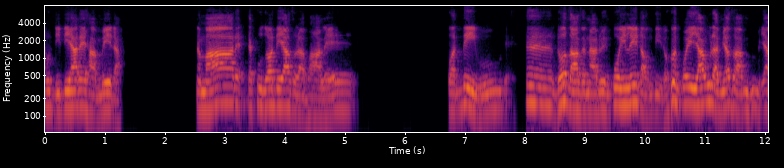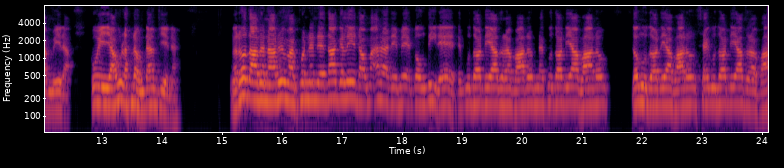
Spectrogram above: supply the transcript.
ဟိုဒီတရားတွေဟာမေးတာနမတဲ့တခုသောတရားဆိုတာဘာလဲဟောသိဘူးတဲ့ ဟမ်ဒေါသာသနာတွင်ကိုရင်လေးတောင်သိတော့ကိုရင်ရဘူးလားမြတ်စွာဘုရားမေးတာကိုရင်ရဘူးလားတောင်တန်းပြေနေငါတို့သာသနာတွင်မှာခုနှစ်နှစ်သားကလေးတောင်မှအဲ့ဒါတွေမေးအကုန်သိတယ်တခုသောတရားဆိုတာဘာတော့နှစ်ခုသောတရားဘာတော့သုံးခုသောတရားဘာတော့ဆယ်ခုသောတရားဆိုတာဘာ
